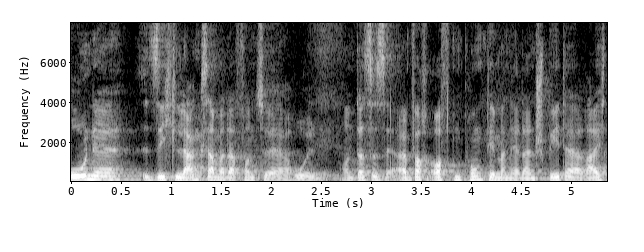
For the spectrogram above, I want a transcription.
ohne sich langsamer davon zu erholen. Und das ist einfach oft ein Punkt, den man ja dann später erreicht,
